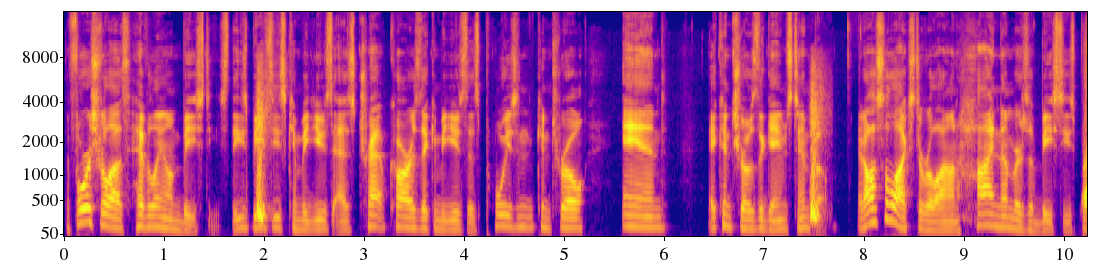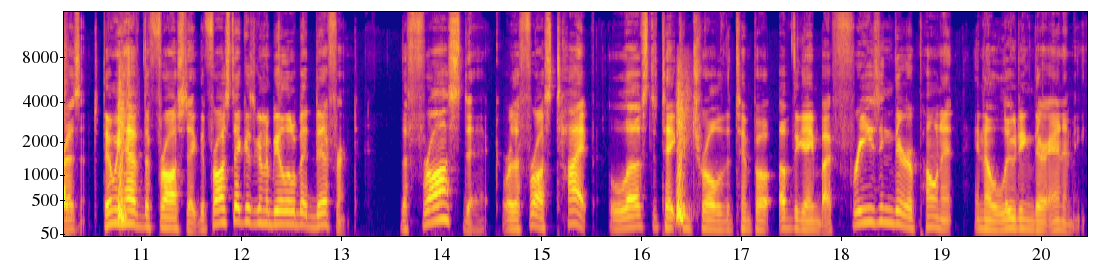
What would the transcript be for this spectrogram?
The Forest relies heavily on beasties. These beasties can be used as trap cards, they can be used as poison control, and it controls the game's tempo. It also likes to rely on high numbers of beasties present. Then we have the Frost deck. The Frost deck is going to be a little bit different. The Frost deck, or the Frost type, loves to take control of the tempo of the game by freezing their opponent and eluding their enemy.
